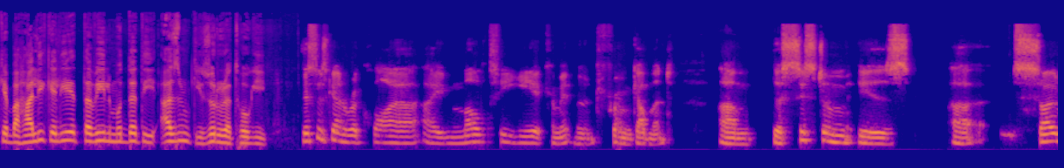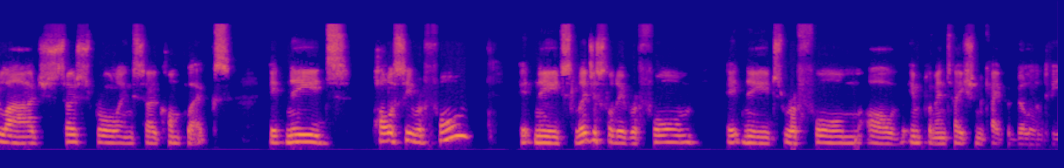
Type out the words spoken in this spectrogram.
کہ بحالی کے لیے طویل مدتی عزم کی ضرورت ہوگی This is going to require a multi-year commitment from government. Um, the system is uh, so large, so sprawling, so complex. It needs policy reform. It needs legislative reform. It needs reform of implementation capability.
